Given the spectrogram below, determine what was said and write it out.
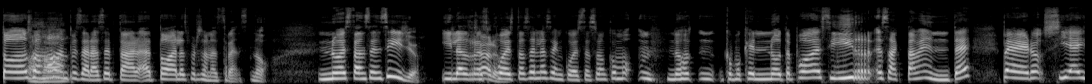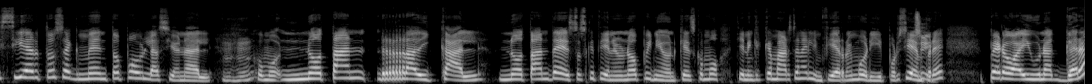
todos vamos a empezar a aceptar a todas las personas trans. No, no es tan sencillo. Y las Claro. respuestas en las encuestas son como, mm, no, mm, como que no te puedo decir exactamente, pero sí hay cierto segmento poblacional, como no tan radical, no tan de estos que tienen una opinión que es como tienen que quemarse en el infierno y morir por siempre, pero hay una gran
